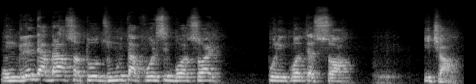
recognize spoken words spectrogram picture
Um grande abraço a todos, muita força e boa sorte. Por enquanto é só. E tchau.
